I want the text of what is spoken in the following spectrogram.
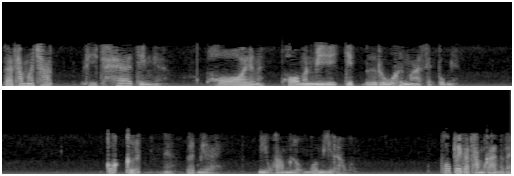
แต่ธรรมชาติที่แท้จริงเนี่ย พอใช่ไหมพอมันมีจิตหรือรู้ขึ้นมาเสร็จปุ๊บเนี่ย ก็เกิดเนี่ย เกิดมีอะไร มีความหลงว่ามีเรา เพราะไปกระทำการอะไร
